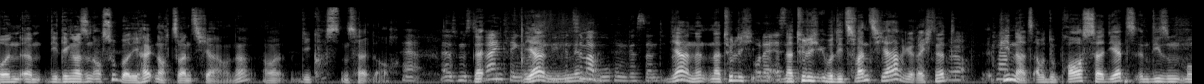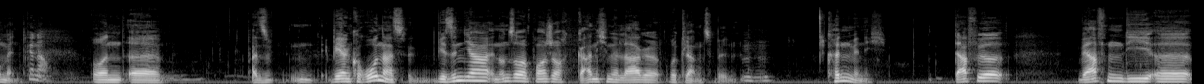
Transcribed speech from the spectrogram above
Und ähm, die Dinger sind auch super, die halten auch 20 Jahre, ne? Aber die kosten es halt auch. Ja, das müsst ihr Na, reinkriegen, ja, wie viele ne, Zimmerbuchungen das sind. Ja, ne, natürlich, natürlich über die 20 Jahre gerechnet, ja, Peanuts, aber du brauchst halt jetzt in diesem Moment. Genau. Und äh, also während Corona, wir sind ja in unserer Branche auch gar nicht in der Lage, Rücklagen zu bilden. Mhm. Können wir nicht. Dafür werfen die, äh,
